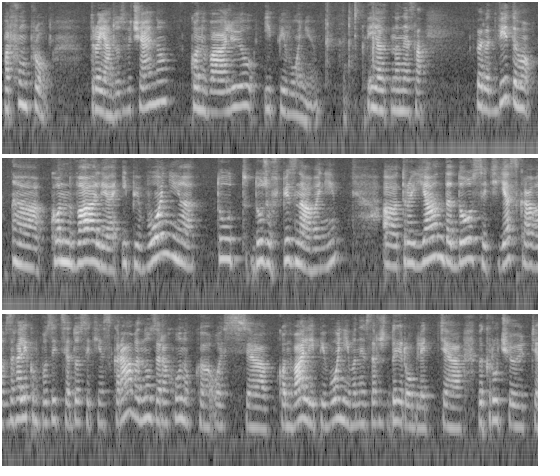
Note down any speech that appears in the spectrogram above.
парфум про троянду, звичайно, конвалію і півонію. Я нанесла перед відео конвалія і півонія тут дуже впізнавані. Троянда досить яскрава, взагалі композиція досить яскрава. Ну, За рахунок е, ось е, конвалії, півонії, вони завжди роблять, е, викручують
